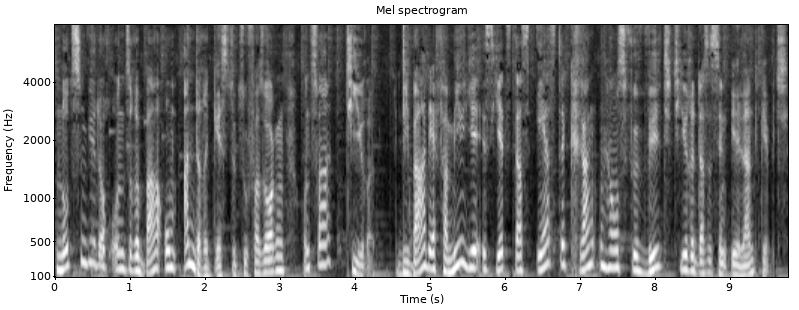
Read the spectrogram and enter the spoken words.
nutzen wir doch unsere Bar, um andere Gäste zu versorgen, und zwar Tiere. Die Bar der Familie ist jetzt das erste Krankenhaus für Wildtiere, das es in Irland gibt.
